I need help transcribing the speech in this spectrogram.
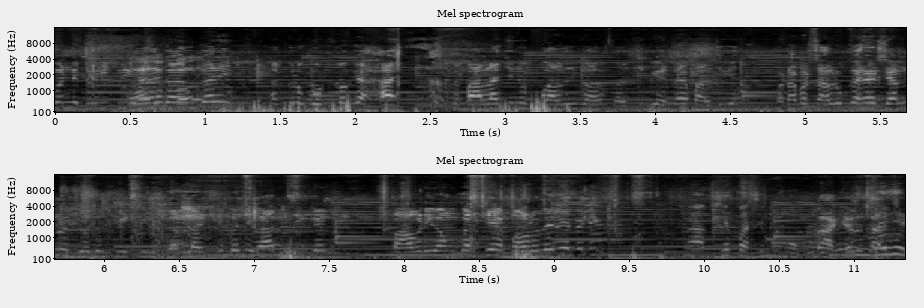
આપણને બીડી પી કરી અને પેલો બોટલો કે હા બાલાજીનું બાલાજી બેઠા બાજી ફટાફટ ચાલુ કરે છે આમનું જોતું પી પી ગલ્લા એટલી બધી વાત છે કે પાવડી આમ કરશે પાવડો લઈ લે પેલી. આપશે પછી હું મોકલું. બાકેલું થશે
